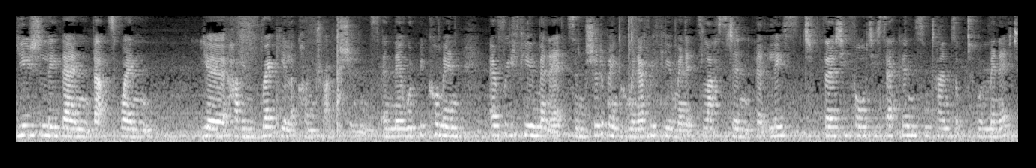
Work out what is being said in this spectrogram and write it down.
usually then that's when you're having regular contractions and they would be coming every few minutes and should have been coming every few minutes lasting at least 30 40 seconds sometimes up to a minute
